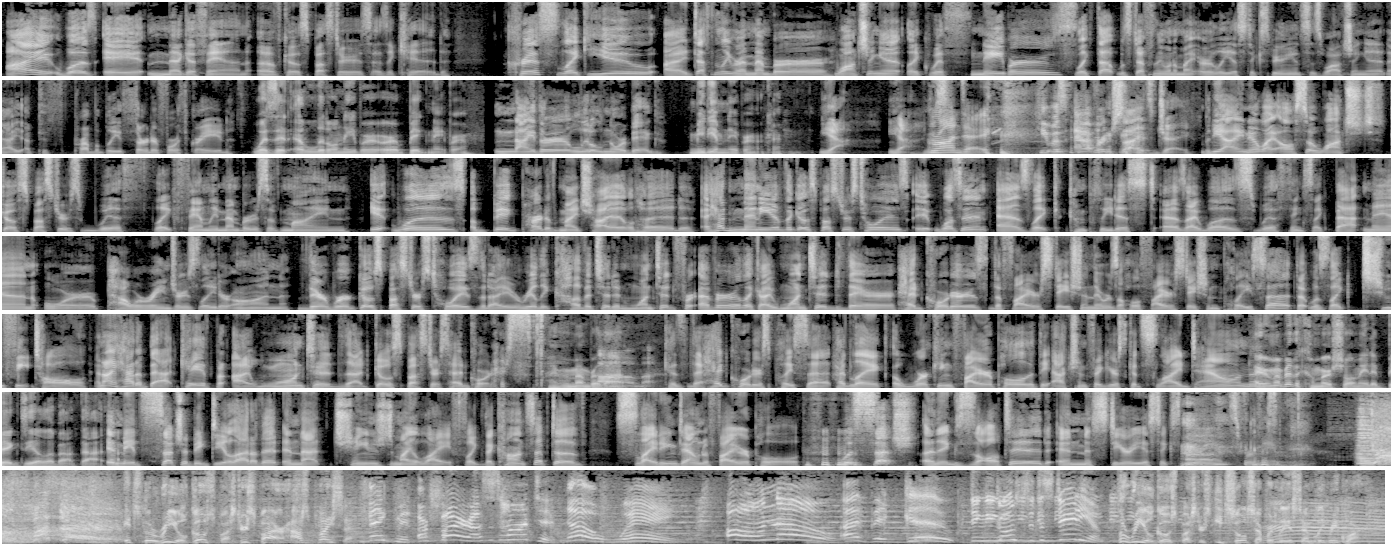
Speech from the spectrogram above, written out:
I was a mega fan of Ghostbusters as a kid. Chris, like you, I definitely remember watching it like with neighbors. Like that was definitely one of my earliest experiences watching it. I, I probably third or fourth grade. Was it a little neighbor or a big neighbor? Neither little nor big. Medium neighbor. Okay. Yeah. Yeah. He was- Grande. He was average size J. But yeah, I know I also watched Ghostbusters with like family members of mine. It was a big part of my childhood. I had many of the Ghostbusters toys. It wasn't as like completist as I was with things like Batman or Power Rangers later on. There were Ghostbusters toys that I really coveted and wanted forever. Like I wanted their headquarters, the fire station. There was a whole fire station playset that was like two feet tall. And I had a bat cave, but I wanted that Ghostbusters headquarters. I remember that. Um, because the headquarters playset had like a working fire pole that the action figures could slide down. I remember the commercial made a big deal about that. it made such a big deal out of it, and that changed my life. Like the concept of sliding down a fire pole was such an exalted and mysterious experience for me. It's the real Ghostbusters Firehouse playset. Figment, our firehouse is haunted. No way. Oh no! I've been gooped. Ding, ding, Ghost at the stadium. The real Ghostbusters, each sold separately, assembly required.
